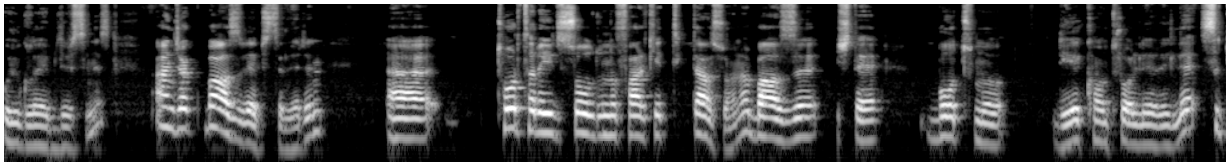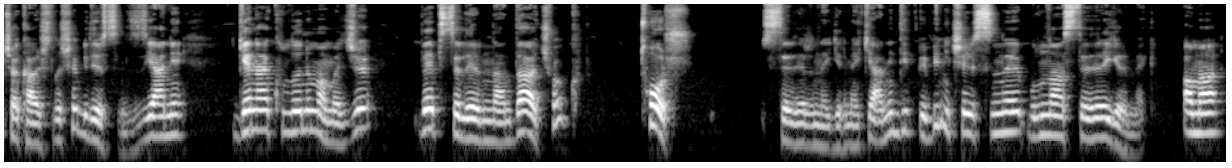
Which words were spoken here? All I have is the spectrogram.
uygulayabilirsiniz. Ancak bazı web sitelerin e, Tor tarayıcısı olduğunu fark ettikten sonra bazı işte bot mu diye kontrolleriyle sıkça karşılaşabilirsiniz. Yani genel kullanım amacı web sitelerinden daha çok Tor sitelerine girmek. Yani Deep Web'in içerisinde bulunan sitelere girmek. Ama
